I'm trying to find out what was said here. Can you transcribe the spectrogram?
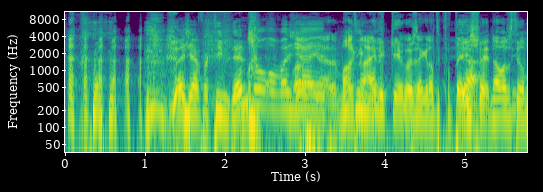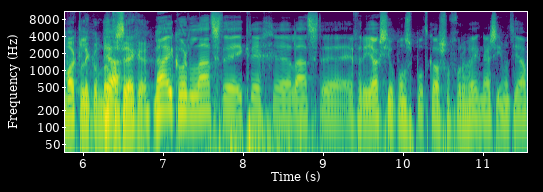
was jij voor Team Denzel of was Maar, jij... ja, mag ik nou eindelijk een keer gewoon zeggen dat ik voor PSV... Ja. Nou was het heel makkelijk om dat Ja. te zeggen. Nou, ik hoorde laatst, eh, ik kreeg eh, laatst even reactie op onze podcast van vorige week. Daar is iemand, ja,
